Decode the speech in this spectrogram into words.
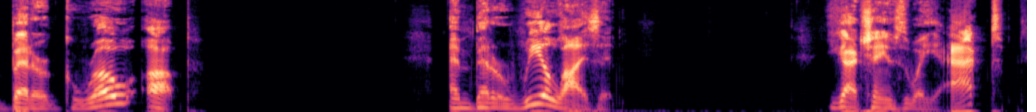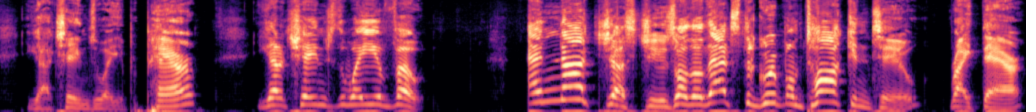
better grow up and better realize it. You got to change the way you act, you got to change the way you prepare you got to change the way you vote. And not just Jews, although that's the group I'm talking to right there,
